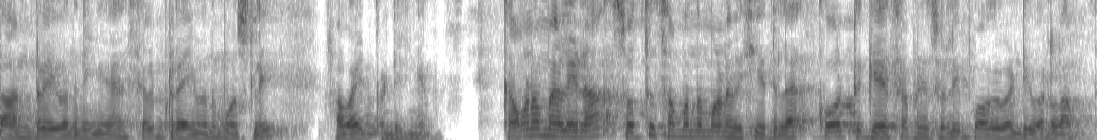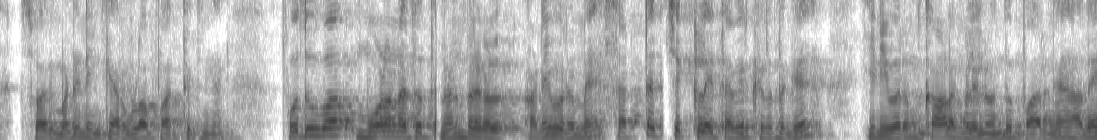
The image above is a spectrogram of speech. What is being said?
லாங் டிரைவ் வந்து நீங்கள் செல்ஃப் டிரைவ் வந்து மோஸ்ட்லி அவாய்ட் பண்ணிக்கங்க. கவனம் இல்லைன்னா சொத்து சம்மந்தமான விஷயத்தில் கோர்ட்டு கேஸ் அப்படின்னு சொல்லி போக வேண்டி வரலாம். ஸோ அது மட்டும் நீங்கள் கேர்ஃபுல்லாக பார்த்துக்குங்க. பொதுவாக மூல நட்சத்திர நண்பர்கள் அனைவருமே சட்ட சிக்கலை தவிர்க்கிறதுக்கு இனி வரும் காலங்களில் வந்து பாருங்கள் அதே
